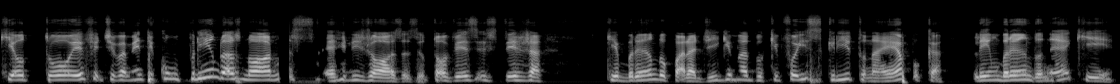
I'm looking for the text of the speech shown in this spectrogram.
que eu estou efetivamente cumprindo as normas é, religiosas. Eu talvez esteja quebrando o paradigma do que foi escrito na época, lembrando né, que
